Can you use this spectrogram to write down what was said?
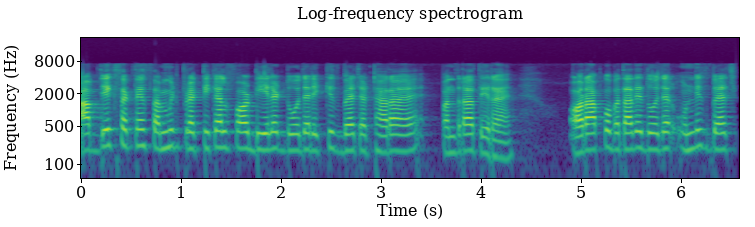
आप देख सकते हैं submit practical for D L दो बैच अट्ठारह है, पंद्रह, तेरह है। और आपको बता दें 2019 बैच,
